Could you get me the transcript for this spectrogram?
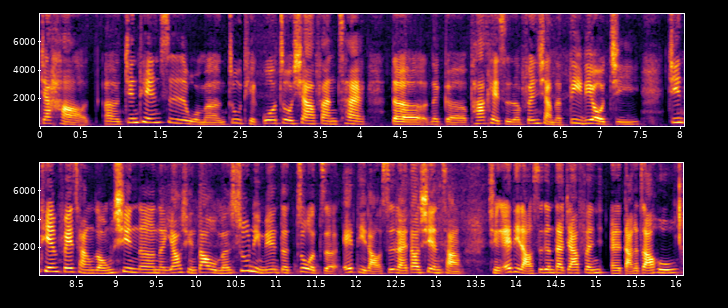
家好，呃，今天是我们铸铁锅做下饭菜的那个 podcast 的分享的第六集。今天非常荣幸呢，能邀请到我们书里面的作者 Eddie 老师来到现场，请 Eddie 老师跟大家分呃打个招呼。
